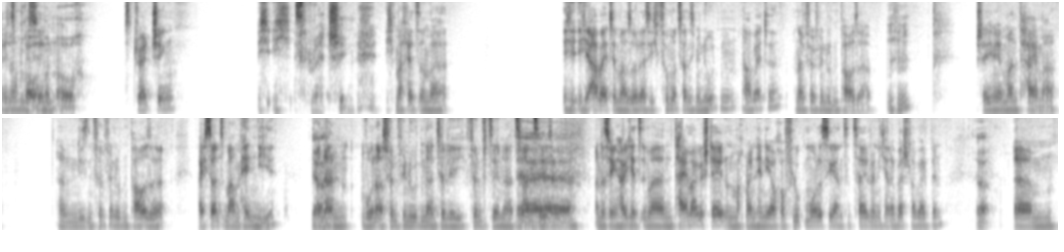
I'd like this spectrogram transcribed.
Vielleicht das braucht man auch. Stretching. Ich, ich, Stretching. ich mache jetzt immer. Ich, ich arbeite mal so, dass ich 25 Minuten arbeite und dann 5 Minuten Pause habe. Mhm. Stelle ich mir immer einen Timer. Und in diesen 5 Minuten Pause war ich sonst immer am Handy. Ja. Und dann wurden aus 5 Minuten natürlich 15 oder 20. Ja, ja, ja. Und deswegen habe ich jetzt immer einen Timer gestellt und mache mein Handy auch auf Flugmodus die ganze Zeit, wenn ich an der Bachelorarbeit bin. Ja. Ähm,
